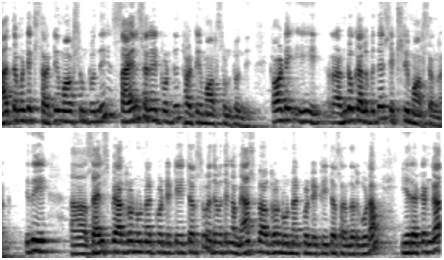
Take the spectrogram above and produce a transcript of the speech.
మ్యాథమెటిక్స్ థర్టీ మార్క్స్ ఉంటుంది. సైన్స్ అనేటువంటిది థర్టీ మార్క్స్ ఉంటుంది. కాబట్టి ఈ రెండు కలిపితే సిక్స్టీ మార్క్స్ అన్నట్టు. ఇది సైన్స్ బ్యాక్గ్రౌండ్ ఉన్నటువంటి టీచర్స్ అదేవిధంగా మ్యాథ్స్ బ్యాక్గ్రౌండ్ ఉన్నటువంటి టీచర్స్ అందరూ కూడా ఈ రకంగా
